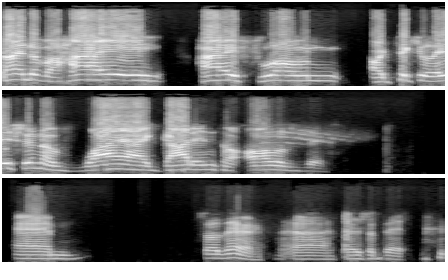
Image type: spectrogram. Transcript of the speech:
kind of a high, high flown articulation of why I got into all of this. And so there, uh, there's a bit.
